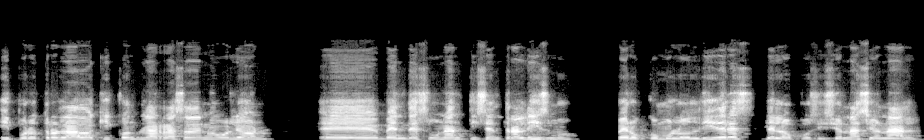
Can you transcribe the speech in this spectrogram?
Y por otro lado, aquí con la raza de Nuevo León, eh, vendes un anticentralismo, pero como los líderes de la oposición nacional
